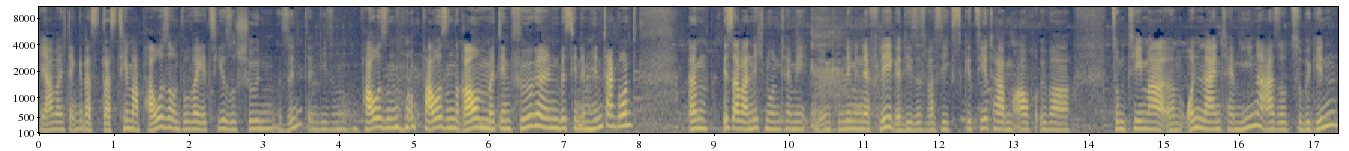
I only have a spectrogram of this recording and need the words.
Ja, aber ich denke, dass das Thema Pause und wo wir jetzt hier so schön sind, in diesem Pausen Pausenraum mit den Vögeln ein bisschen im Hintergrund, ähm, ist aber nicht nur ein, Termin, ein, Problem in der Pflege. Dieses, was Sie skizziert haben, auch über zum Thema ähm, Online-Termine, also zu Beginn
